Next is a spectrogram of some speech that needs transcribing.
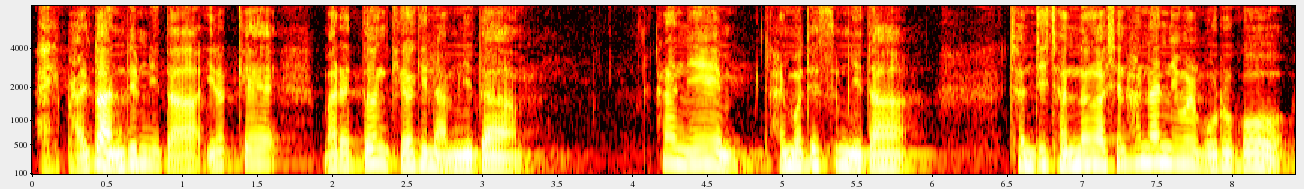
아이, 말도 안 됩니다. 이렇게 말했던 기억이 납니다. 하나님 잘못했습니다. 전지전능하신 하나님을 모르고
